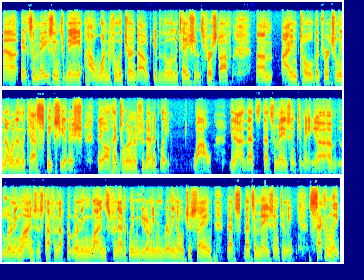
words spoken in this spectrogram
Uh, it's amazing to me how wonderful it turned out given the limitations. First off, um, I am told that virtually no one in the cast speaks Yiddish, they all had to learn it phonetically. Wow, you know that's that's amazing to me. Um, learning lines is tough enough, but learning lines phonetically when you don't even really know what you're saying, that's that's amazing to me. Secondly,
